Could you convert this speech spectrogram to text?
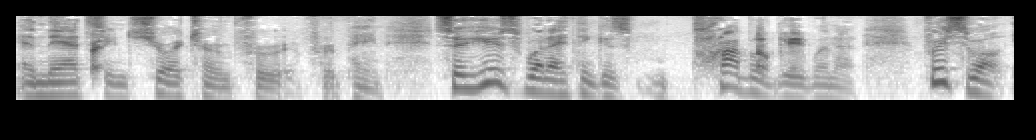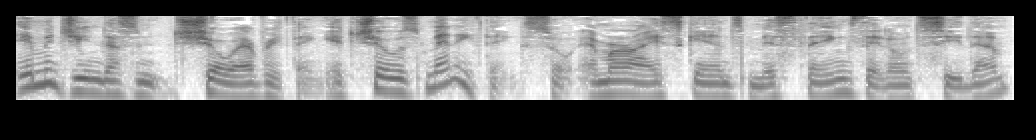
and that's in short term for for pain. So here's what I think is probably Okay. went on. First of all, imaging doesn't show everything; it shows many things. So MRI scans miss things; they don't see them.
